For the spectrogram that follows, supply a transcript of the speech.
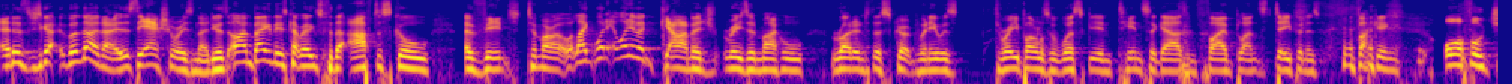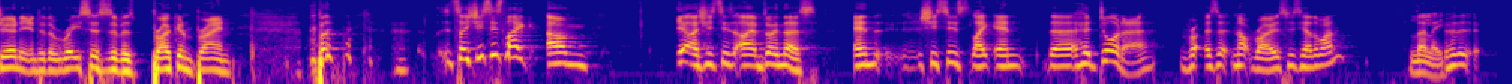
It is. She's got, well, no, no, it's the actual reason though. She goes, oh, I'm baking these cupcakes for the after school event tomorrow. Like what, whatever garbage reason Michael wrote into the script when he was three bottles of whiskey and ten cigars and five blunts deep in his fucking awful journey into the recesses of his broken brain. But so she says like, um, yeah, she says I'm doing this, and she says like, and the her daughter is it not Rose? Who's the other one? Lily.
